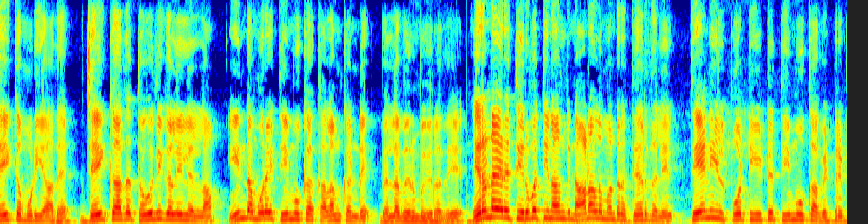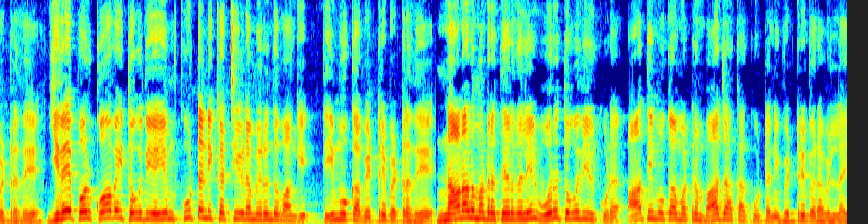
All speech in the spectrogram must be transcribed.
ஜெயிக்க முடியாத ஜெயிக்காத தொகுதிகளில் எல்லாம் இந்த முறை திமுக களம் கண்டு வெல்ல விரும்புகிறது. இரண்டாயிரத்தி இருபத்தி நான்கு நாடாளுமன்ற தேர்தலில் தேனியில் போட்டியிட்டு திமுக வெற்றி பெற்றது. இதேபோல் கோவை தொகுதியையும் கூட்டணி கட்சியிடமிருந்து வாங்கி திமுக வெற்றி பெற்றது. நாடாளுமன்ற தேர்தலில் ஒரு தொகுதியில் கூட அதிமுக மற்றும் பாஜக கூட்டணி வெற்றி பெறவில்லை.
